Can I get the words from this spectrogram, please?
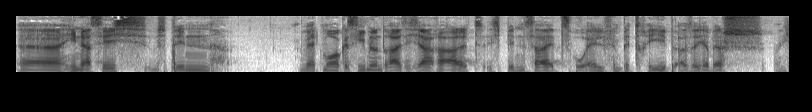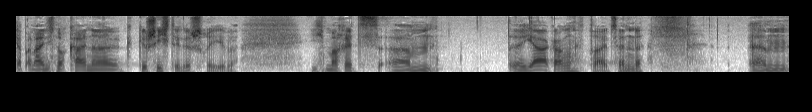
äh, hinter sich. Ich bin werde morgen 37 Jahre alt. Ich bin seit 2011 im Betrieb. Also ich habe ja, ich habe eigentlich noch keine Geschichte geschrieben. Ich mache jetzt ähm, Jahrgang 13. Ähm,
